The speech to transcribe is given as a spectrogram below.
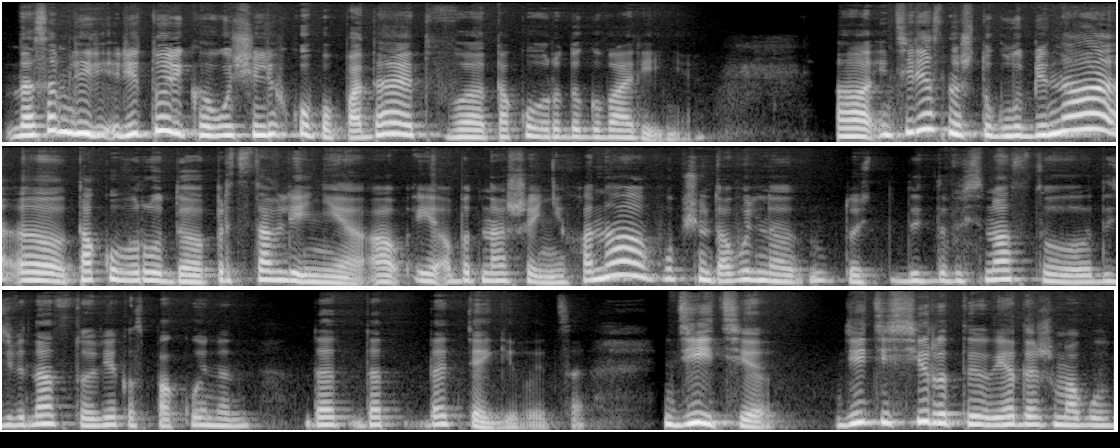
на самом деле, риторика очень легко попадает в такого рода говорение. А, интересно, что глубина э, такого рода представления об отношениях, она, в общем, довольно, ну, то есть до 18 до 19 века спокойно дотягивается. Дети Дети-сироты, я даже могу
